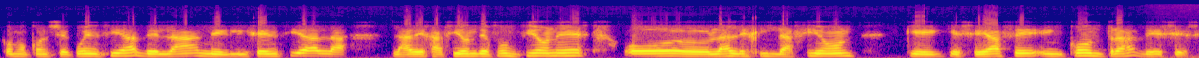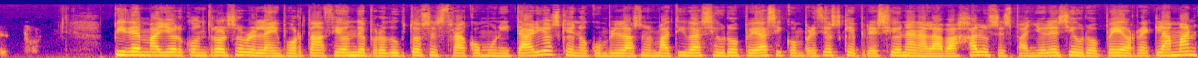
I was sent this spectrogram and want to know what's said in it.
como consecuencia de la negligencia, la, dejación de funciones o la legislación que se hace en contra de ese sector. Piden mayor control sobre la importación de productos extracomunitarios que no cumplen las normativas europeas y con precios que presionan a la baja. Los españoles y europeos reclaman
